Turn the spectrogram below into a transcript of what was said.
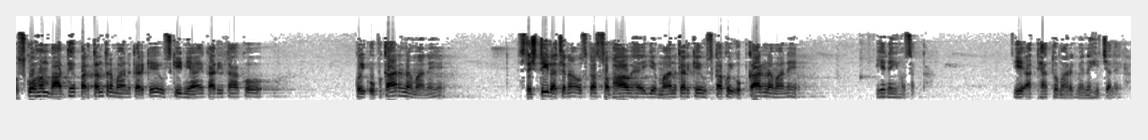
उसको हम बाध्य परतंत्र मान करके उसकी न्यायकारिता को कोई उपकार न माने। सृष्टि रचना उसका स्वभाव है, ये मान करके उसका कोई उपकार न माने। ये नहीं हो सकता। ये अध्यात्म मार्ग में नहीं चलेगा।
